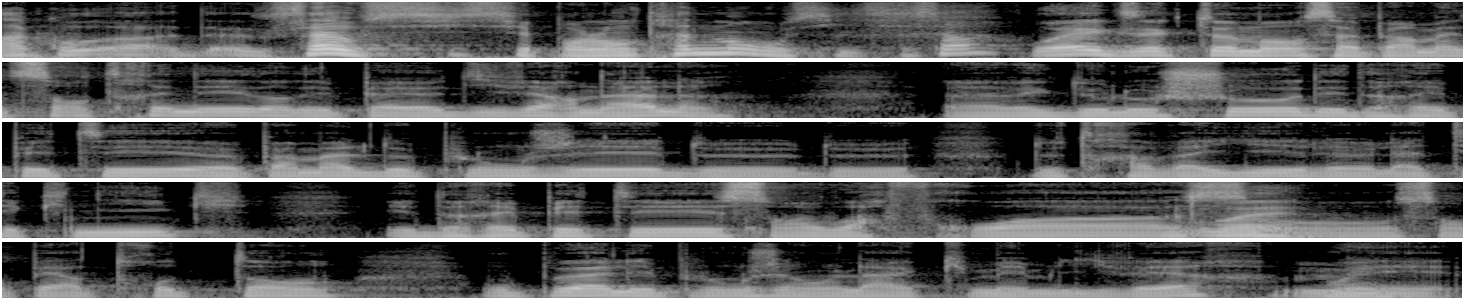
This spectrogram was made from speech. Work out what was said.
Euh, ça aussi, c'est pour l'entraînement aussi, c'est ça? Ouais, exactement. Ça permet de s'entraîner dans des périodes hivernales euh, avec de l'eau chaude et de répéter pas mal de plongées, de, de, de travailler le- la technique et de répéter sans avoir froid, Ouais. sans, sans perdre trop de temps. On peut aller plonger en lac même l'hiver, mais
